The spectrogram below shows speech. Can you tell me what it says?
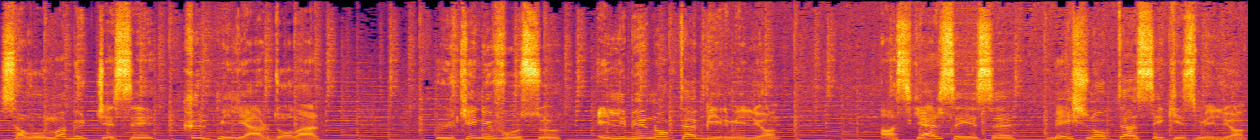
Savunma bütçesi 40 milyar dolar. Ülke nüfusu 51.1 milyon. Asker sayısı 5.8 milyon.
